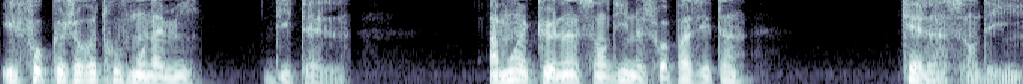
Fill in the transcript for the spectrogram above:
Il faut que je retrouve mon ami, dit-elle. À moins que l'incendie ne soit pas éteint. Quel incendie?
